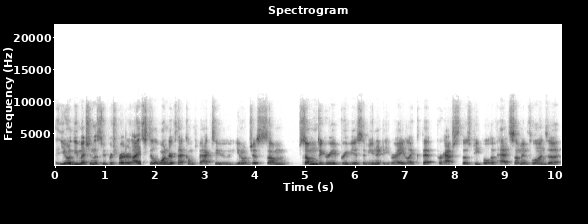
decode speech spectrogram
you know, you mentioned the super spreader. I still wonder if that comes back to, you know, just some some degree of previous immunity, right? Like that perhaps those people have had some influenza,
